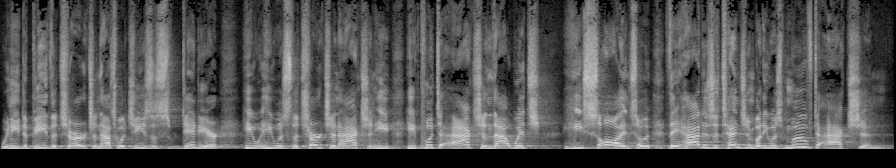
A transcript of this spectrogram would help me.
We need to be the church, and that's what Jesus did here. He, he was the church in action. He, he put to action that which he saw, and so they had his attention, but he was moved to action.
